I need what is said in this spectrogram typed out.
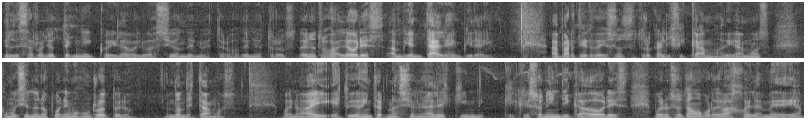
del desarrollo técnico y la evaluación de, nuestros de, nuestros, de nuestros valores ambientales en Piraí. A partir de eso nosotros calificamos, digamos, como diciendo nos ponemos un rótulo ¿En dónde estamos? Bueno, hay estudios internacionales que, son indicadores. Bueno, nosotros estamos por debajo de la media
